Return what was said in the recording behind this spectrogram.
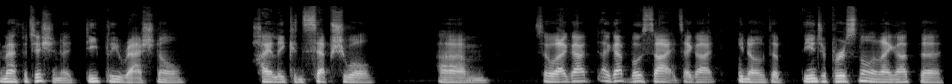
a mathematician, a deeply rational, highly conceptual. Um, so I got I got both sides. I got you know the the interpersonal, and I got the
